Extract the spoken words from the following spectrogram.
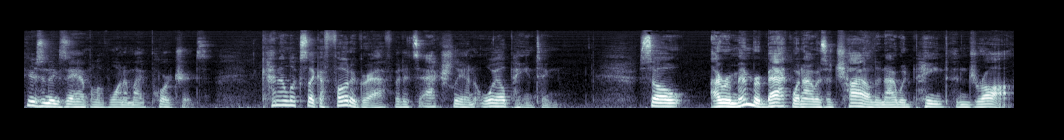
Here's an example of one of my portraits. It kind of looks like a photograph, but it's actually an oil painting. So I remember back when I was a child and I would paint and draw,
